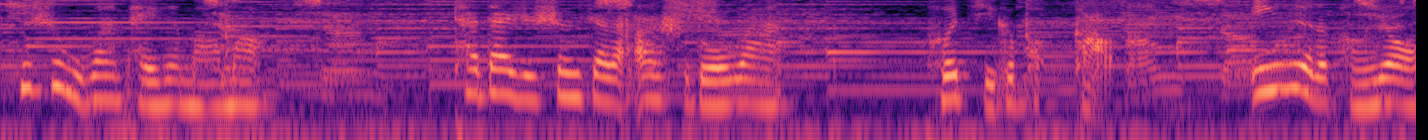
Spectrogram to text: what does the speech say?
七十五万赔给毛毛。他带着剩下的二十多万，和几个朋搞音乐的朋友，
